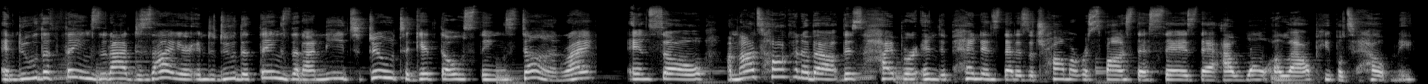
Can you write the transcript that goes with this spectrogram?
and do the things that I desire and to do the things that I need to do to get those things done, right? And so I'm not talking about this hyper independence that is a trauma response that says that I won't allow people to help me.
